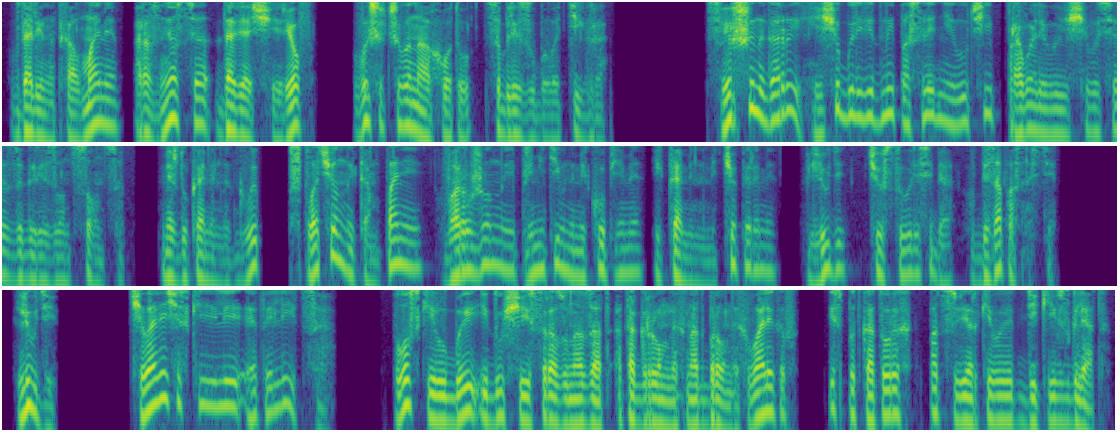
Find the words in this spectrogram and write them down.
Вдали над холмами разнесся давящий рев вышедшего на охоту саблезубого тигра. С вершины горы еще были видны последние лучи проваливающегося за горизонт солнца. Между каменных глыб в сплоченной компании, вооруженные примитивными копьями и каменными чоперами, люди чувствовали себя в безопасности. Люди. Человеческие ли это лица? Плоские лбы, идущие сразу назад от огромных надбровных валиков, из-под которых подсверкивает дикий взгляд.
